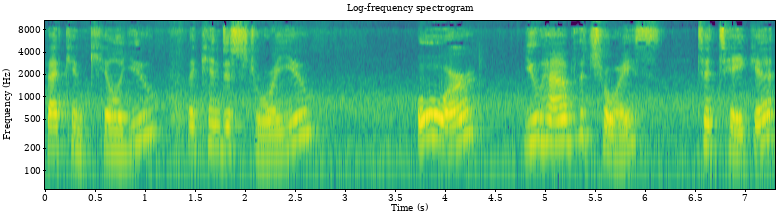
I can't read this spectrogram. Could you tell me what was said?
that can kill you, that can destroy you, or you have the choice to take it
